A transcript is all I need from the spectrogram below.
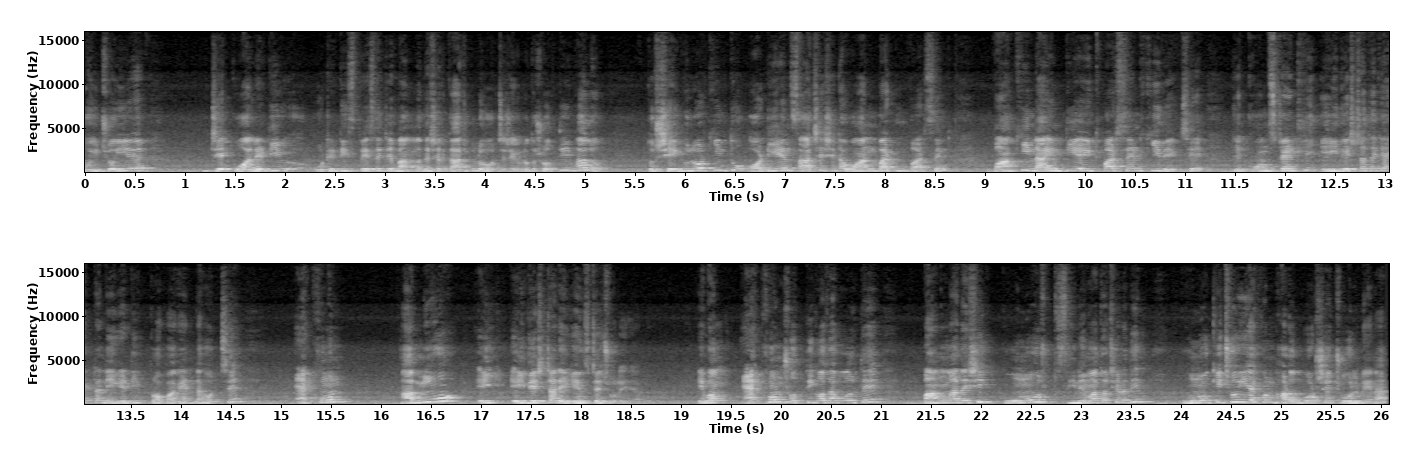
হইচইয়ে যে কোয়ালিটি ওটিটি স্পেসে যে বাংলাদেশের কাজগুলো হচ্ছে, সেগুলো তো সত্যিই ভালো। তো সেগুলোর কিন্তু অডিয়েন্স আছে সেটা ওয়ান বা টু পার্সেন্ট বাকি নাইনটি এইট পার্সেন্ট কী দেখছে? যে কনস্ট্যান্টলি এই দেশটা থেকে একটা নেগেটিভ প্রপাগ্যান্ডা হচ্ছে। এখন আমিও এই এই দেশটার এগেনস্টে চলে যাব। এবং এখন সত্যি কথা বলতে বাংলাদেশি কোনো সিনেমা তো ছেড়ে দিন, কোনো কিছুই এখন ভারতবর্ষে চলবে না।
